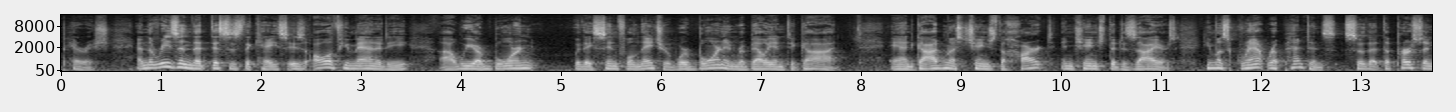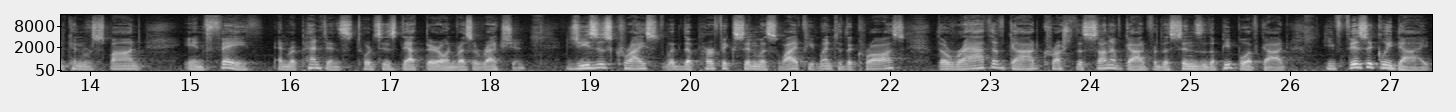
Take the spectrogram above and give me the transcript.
perish. And the reason that this is the case is all of humanity, uh, we are born with a sinful nature. We're born in rebellion to God. And God must change the heart and change the desires. He must grant repentance so that the person can respond in faith and repentance towards his death, burial, and resurrection. Jesus Christ lived a perfect sinless life. He went to the cross. The wrath of God crushed the Son of God for the sins of the people of God. He physically died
